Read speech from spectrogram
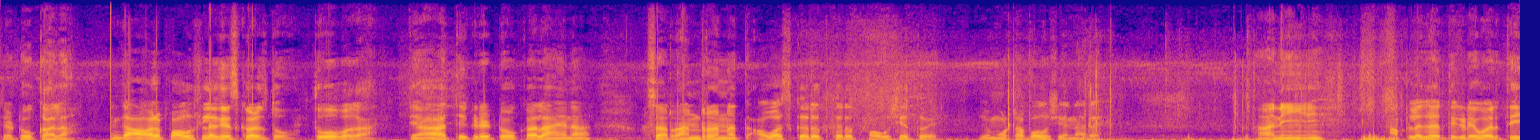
त्या टोकाला. गावाला पाऊस लगेच कळतो. तो बघा त्या तिकडे टोकाला आहे ना असा रणरणत आवाज करत करत पाऊस येतोय. जे मोठा पाऊस येणार आहे. आणि आपलं घर तिकडे वरती.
